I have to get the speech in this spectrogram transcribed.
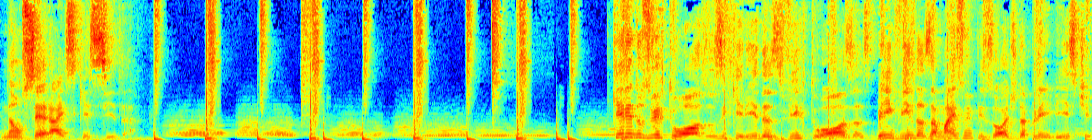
não será esquecida. Queridos virtuosos e queridas virtuosas, bem-vindas a mais um episódio da playlist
